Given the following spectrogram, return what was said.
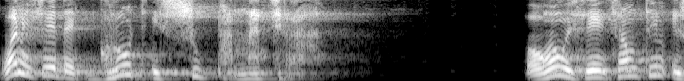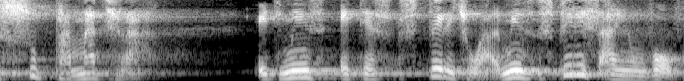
When we say that growth is supernatural, or when we say something is supernatural, it means it is spiritual. It means spirits are involved.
